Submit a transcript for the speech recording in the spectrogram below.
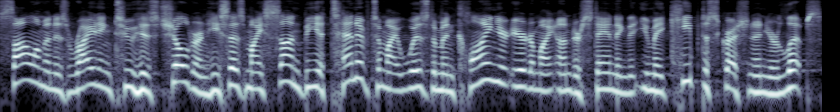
Solomon is writing to his children. He says, My son, be attentive to my wisdom, incline your ear to my understanding, that you may keep discretion in your lips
